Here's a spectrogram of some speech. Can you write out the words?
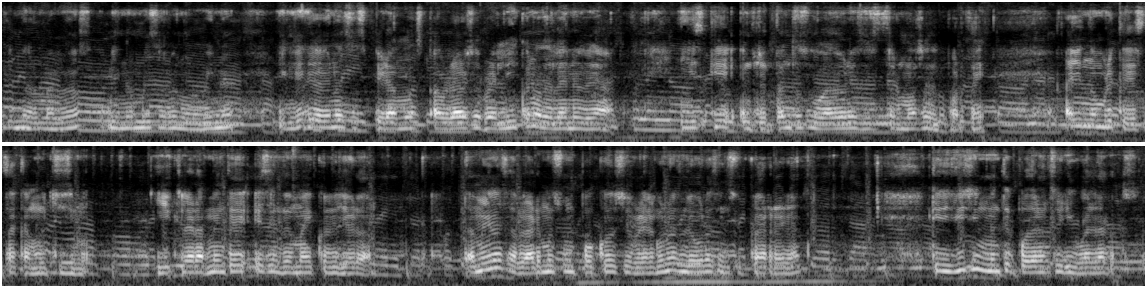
Hola hermanos, mi nombre es Aaron Urbina y el día de hoy nos inspiramos a hablar sobre el ícono de la NBA. Y es que entre tantos jugadores de este hermoso deporte, hay un nombre que destaca muchísimo y claramente es el de Michael Jordan. También les hablaremos un poco sobre algunos logros en su carrera que difícilmente podrán ser igualados.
